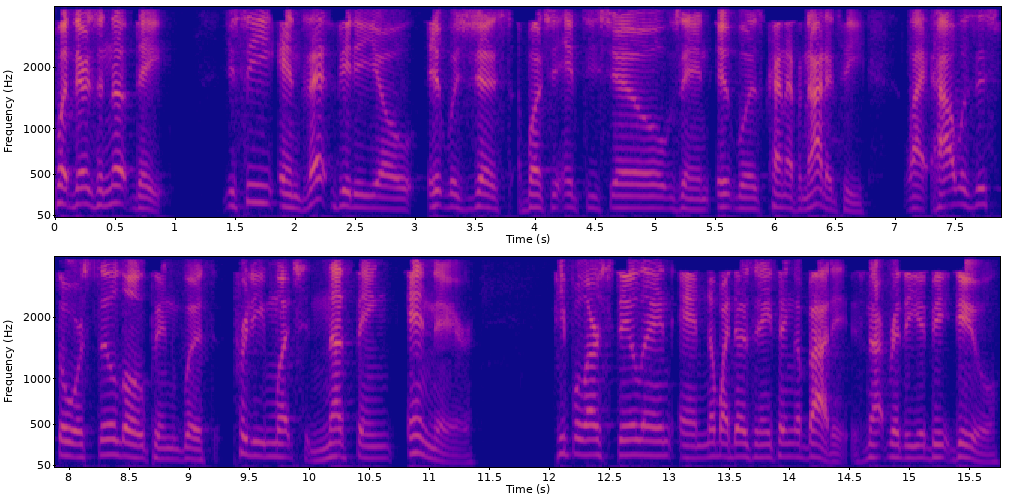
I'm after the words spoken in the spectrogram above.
but there's an update. You see, in that video, it was just a bunch of empty shelves and it was kind of an oddity. Like, how is this store still open with pretty much nothing in there? People are stealing and nobody does anything about it. It's not really a big deal.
